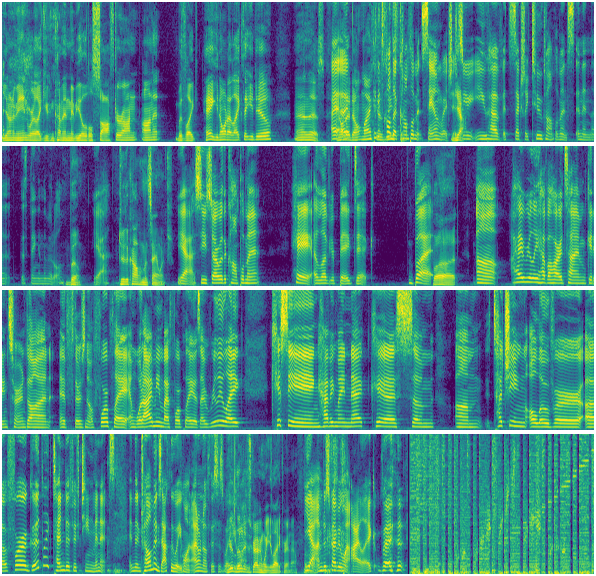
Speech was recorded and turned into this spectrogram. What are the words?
You know what I mean? Where like you can come in maybe a little softer on on it with like, hey, you know what I like that you do? And this. You know what I, don't like? I think it's called a things. compliment sandwich. It's Yeah. you you have it's actually two compliments and then the the thing in the middle. Boom. Yeah. Do the compliment sandwich. Yeah. So you start with a compliment. Hey, I love your big dick. But But uh, I really have a hard time getting turned on if there's no foreplay. And what I mean by foreplay is I really like kissing, having my neck kissed, some um, touching all over uh, for a good like 10 to 15 minutes. And then tell them exactly what you want. I don't know if this is what you're you literally want. describing what you like right now. Yeah. I'm describing what I like, but.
